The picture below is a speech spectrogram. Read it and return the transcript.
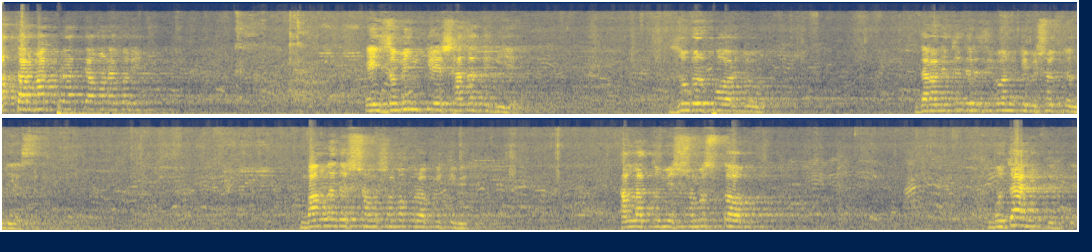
আত্মার মাগফিরাত কামনা করি এই জমিনকে সাজাতে গিয়ে যুগের পর যুগ যারা নিজেদের জীবনকে বিসর্জন দিয়েছে, বাংলাদেশ সহ সমগ্র পৃথিবীতে, আল্লাহ তুমি সমস্ত মুজাহিদদেরকে,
